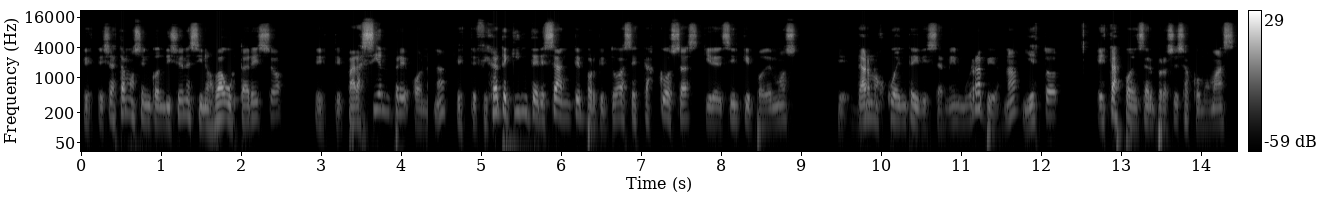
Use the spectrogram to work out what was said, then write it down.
este, ya estamos en condiciones si nos va a gustar eso este, para siempre o no. Fíjate qué interesante porque todas estas cosas quiere decir que podemos eh, darnos cuenta y discernir muy rápido, ¿no? Y esto, estas pueden ser procesos como más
